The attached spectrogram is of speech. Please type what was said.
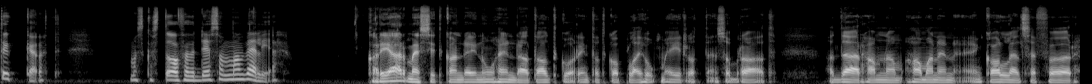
tycker. Att man ska stå för det som man väljer. Karriärmässigt kan det nog hända att allt går inte att koppla ihop med idrotten så bra att, att där hamnar, har man en, en kallelse för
